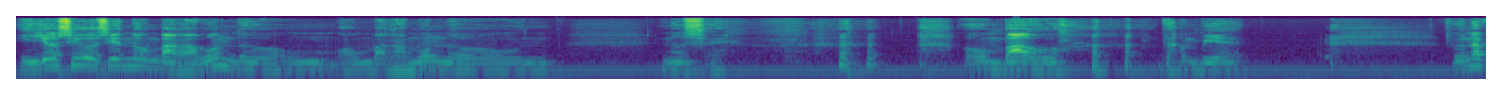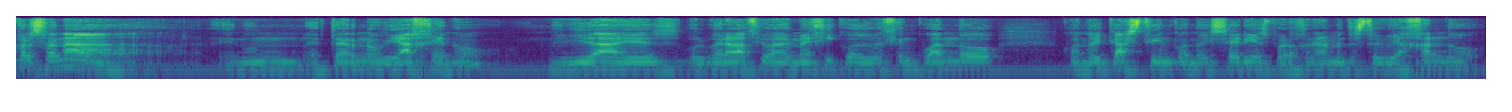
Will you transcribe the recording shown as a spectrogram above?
y yo sigo siendo un vagabundo, un, o un vagamundo, un, no sé, o un vago también. Fui una persona en un eterno viaje, ¿no? Mi vida es volver a la Ciudad de México de vez en cuando, cuando hay casting, cuando hay series, pero generalmente estoy viajando.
